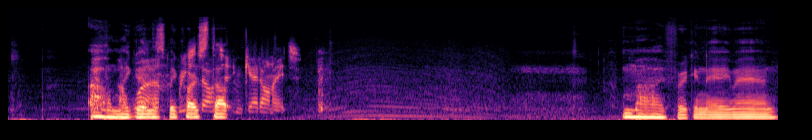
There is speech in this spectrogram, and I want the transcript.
oh my Oh, goodness, my car stopped. it and get on it. My freaking A, man.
